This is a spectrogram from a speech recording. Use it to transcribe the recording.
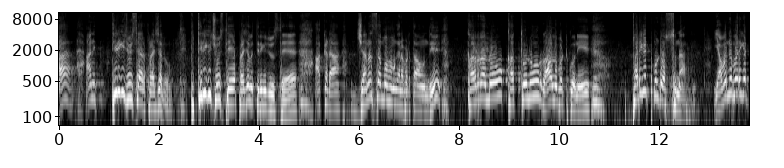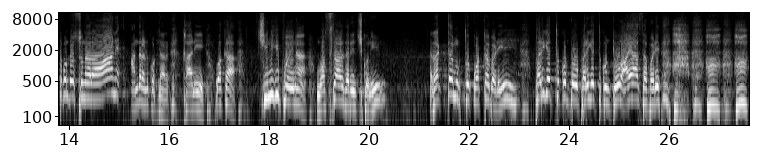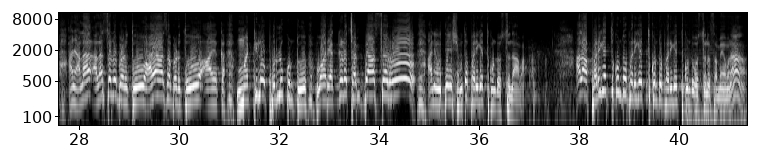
అని తిరిగి చూశారు ప్రజలు. తిరిగి చూస్తే ప్రజలు తిరిగి చూస్తే అక్కడ జనసమూహం కనబడతా ఉంది. కర్రలు కత్తులు రాళ్ళు పట్టుకొని పరిగెట్టుకుంటూ వస్తున్నారు. ఎవరిని పరిగెట్టుకుంటూ వస్తున్నారా అని అందరూ అనుకుంటున్నారు. కానీ ఒక చినిగిపోయిన వస్త్రాలు ధరించుకొని రక్తంతో కొట్టబడి పరిగెత్తుకుంటూ పరిగెత్తుకుంటూ ఆయాసపడి అని అలా అలసటపడుతూ ఆయాసపడుతూ ఆ యొక్క మట్టిలో పొర్లుకుంటూ వారు ఎక్కడ చంపేస్తారో అనే ఉద్దేశంతో పరిగెత్తుకుంటూ వస్తుంది ఆమె అలా పరిగెత్తుకుంటూ పరిగెత్తుకుంటూ పరిగెత్తుకుంటూ వస్తున్న సమయమున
